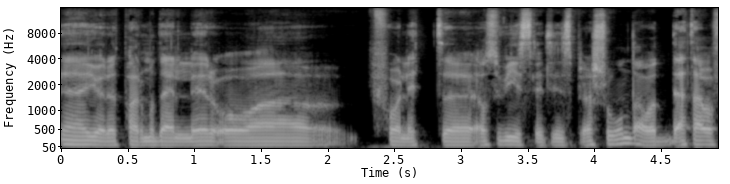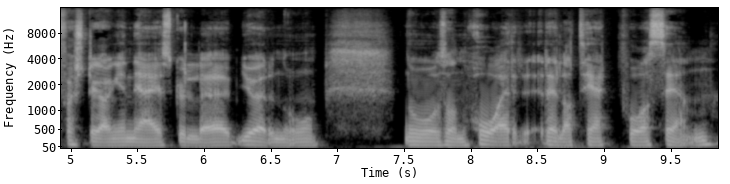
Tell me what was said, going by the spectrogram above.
eh, gjøre et par modeller og eh, litt, altså vise litt inspirasjon. Da. Og dette var første gangen jeg skulle gjøre noe, noe sånn hårrelatert på scenen.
